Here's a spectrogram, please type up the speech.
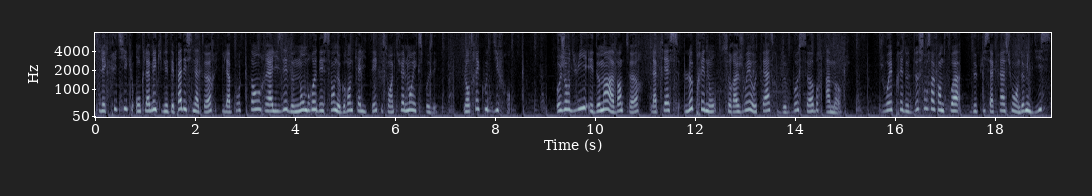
Si les critiques ont clamé qu'il n'était pas dessinateur, il a pourtant réalisé de nombreux dessins de grande qualité qui sont actuellement exposés. L'entrée coûte 10 francs. Aujourd'hui et demain à 20h, la pièce Le Prénom sera jouée au théâtre de Beau-Sobre à Morges. Jouée près de 250 fois depuis sa création en 2010,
